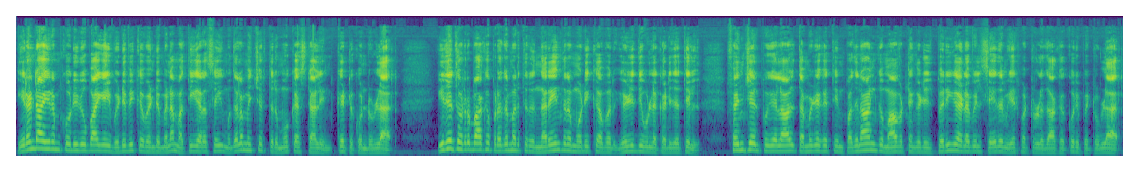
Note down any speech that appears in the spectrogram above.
இரண்டாயிரம் கோடி ரூபாயை விடுவிக்க வேண்டும் என மத்திய அரசை முதலமைச்சர் திரு மு க ஸ்டாலின் கேட்டுக் கொண்டுள்ளார். இது தொடர்பாக பிரதமர் திரு நரேந்திர மோடிக்கு அவர் எழுதியுள்ள கடிதத்தில் ஃபெஞ்சல் புயலால் தமிழகத்தின் பதினான்கு மாவட்டங்களில் பெரிய அளவில் சேதம் ஏற்பட்டுள்ளதாக குறிப்பிட்டுள்ளார்.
